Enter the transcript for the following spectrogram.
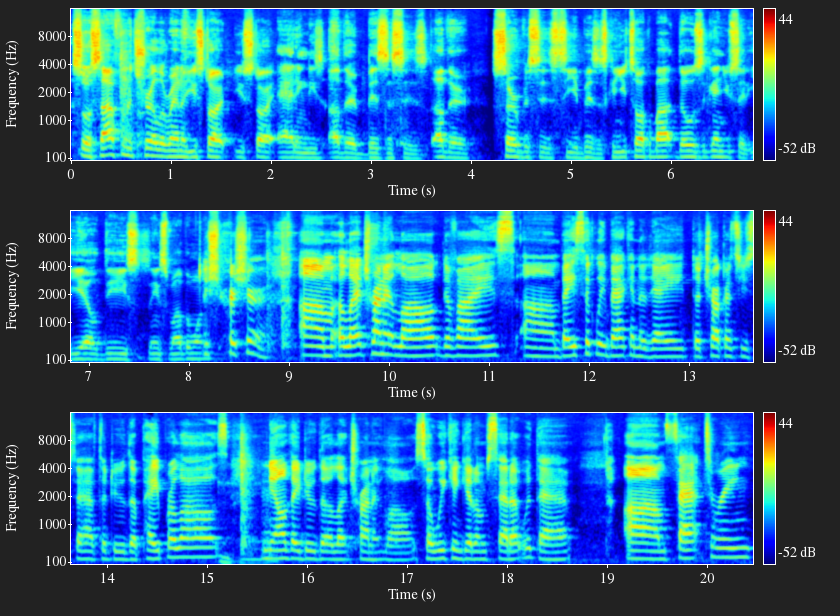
so aside from the trailer rental, you start you start adding these other businesses, other services to your business. Can you talk about those again? You said ELD, seen some other ones. Sure, sure. Um, electronic log device. Um, basically, back in the day, the truckers used to have to do the paper logs. Now they do the electronic logs, so we can get them set up with that. Um, factoring.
